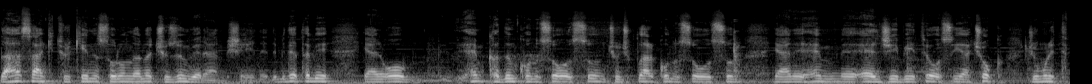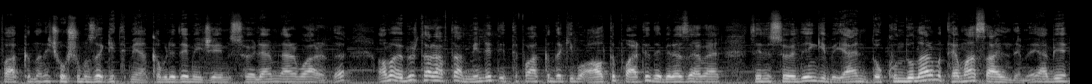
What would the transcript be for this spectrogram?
Daha sanki Türkiye'nin sorunlarına çözüm veren bir şeydi. Bir de tabii yani o hem kadın konusu olsun, çocuklar konusu olsun, yani hem e, LGBT olsun yani çok Cumhur İttifakı'ndan hiç hoşumuza gitmeyen, kabul edemeyeceğimiz söylemler vardı. Ama öbür taraftan Millet İttifakı'ndaki bu altı parti de biraz evvel senin söylediğin gibi yani dokundular mı temas halinde mi? Yani bir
